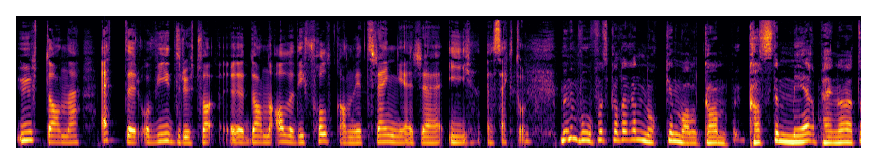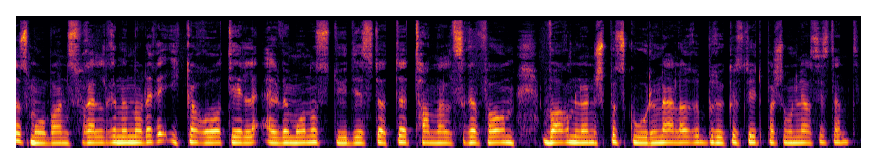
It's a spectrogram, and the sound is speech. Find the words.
utdanne, etter- og videreutdanne alle de folkene vi trenger eh, i sektoren. Men hvorfor skal dere nok en valgkamp kaste mer penger etter småbarnsforeldrene når dere ikke har råd til 11 måneders studiestøtte, tannhelsereform, varm lunsj på skolene eller brukerstyrt personlig assistent?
